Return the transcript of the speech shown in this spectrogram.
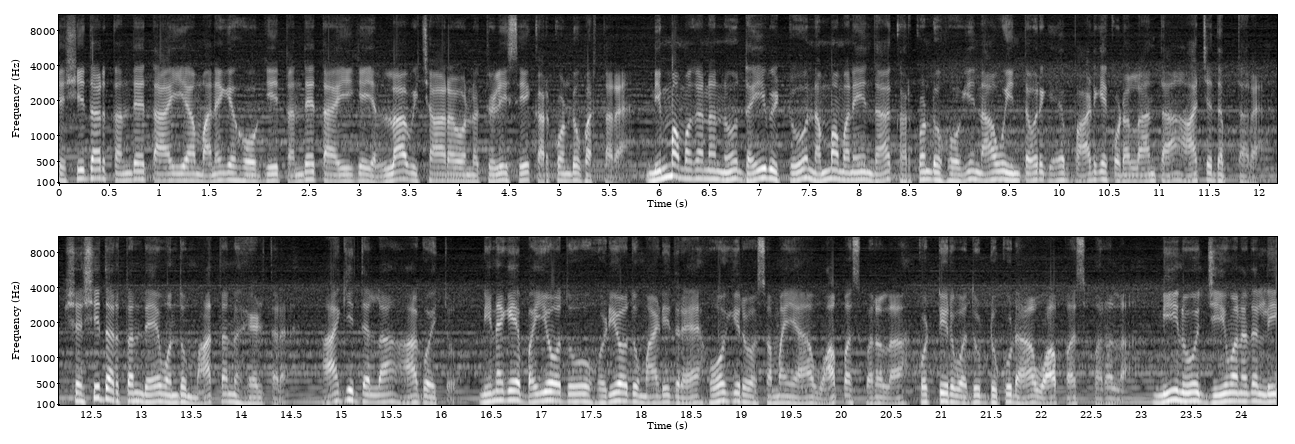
ಶಶಿಧರ್ ತಂದೆ ತಾಯಿಯ ಮನೆಗೆ ಹೋಗಿ ತಂದೆ ತಾಯಿಗೆ ಎಲ್ಲಾ ವಿಚಾರವನ್ನು ತಿಳಿಸಿ ಕರ್ಕೊಂಡು ಬರ್ತಾರೆ. ನಿಮ್ಮ ಮಗನನ್ನು ದಯವಿಟ್ಟು ನಮ್ಮ ಮನೆಯಿಂದ ಕರ್ಕೊಂಡು ಹೋಗಿ ನಾವು ಇಂಥವರಿಗೆ ಬಾಡಿಗೆ ಕೊಡಲ್ಲ ಅಂತ ಆಚೆ ದಪ್ತಾರೆ. ಶಶಿಧರ್ ತಂದೆ ಒಂದು ಮಾತನ್ನು ಹೇಳ್ತಾರೆ, ಆಗಿದ್ದೆಲ್ಲ ಆಗೋಯ್ತು. ನಿನಗೆ ಬೈಯೋದು, ಹೊಡೆಯೋದು ಮಾಡಿದ್ರೆ ಹೋಗಿರುವ ಸಮಯ ವಾಪಸ್ ಬರಲ್ಲ, ಕೊಟ್ಟಿರುವ ದುಡ್ಡು ಕೂಡ ವಾಪಸ್ ಬರಲ್ಲ. ನೀನು ಜೀವನದಲ್ಲಿ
